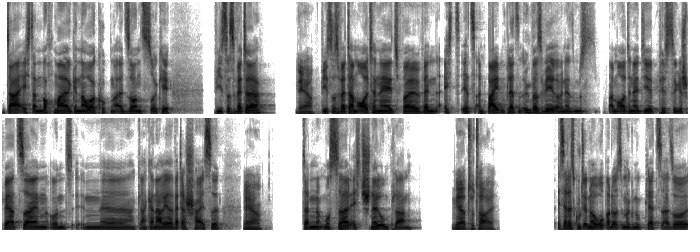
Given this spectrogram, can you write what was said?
da echt dann noch mal genauer gucken als sonst. So, okay, wie ist das Wetter? Ja. Wie ist das Wetter am Alternate? Weil wenn echt jetzt an beiden Plätzen irgendwas wäre, wenn jetzt müsste beim Alternate die Piste gesperrt sein und in äh, Gran Canaria Wetterscheiße, Ja. dann musst du halt echt schnell umplanen. Ja, total. ist ja das Gute in Europa, du hast immer genug Plätze. Also,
